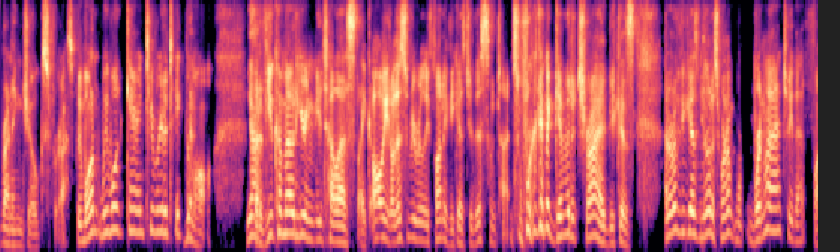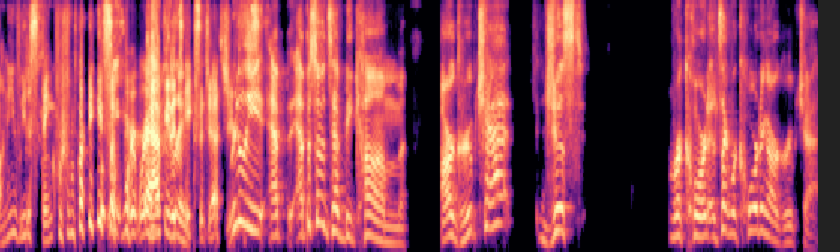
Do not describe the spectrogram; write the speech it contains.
running jokes for us. We won't we won't guarantee we're going to take them all. Yeah. But if you come out here and you tell us like, "Oh, you know, this would be really fun if you guys do this sometimes." We're going to give it a try because I don't know if you guys noticed, we're not we're not actually that funny. We just think we're funny, so we're we're happy to take suggestions. Really ep- episodes have become our group chat just record it's like recording our group chat.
